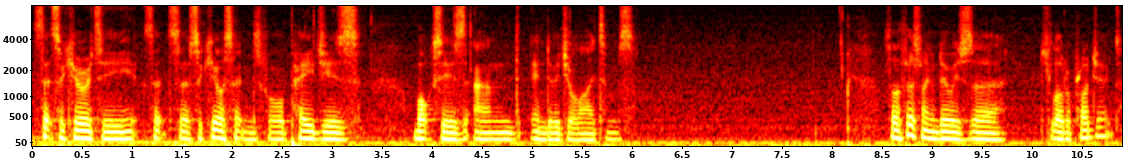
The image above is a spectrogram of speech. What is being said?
set security, set uh, secure settings for pages, boxes and individual items. So the first thing I'm going to do is uh, just load a project.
